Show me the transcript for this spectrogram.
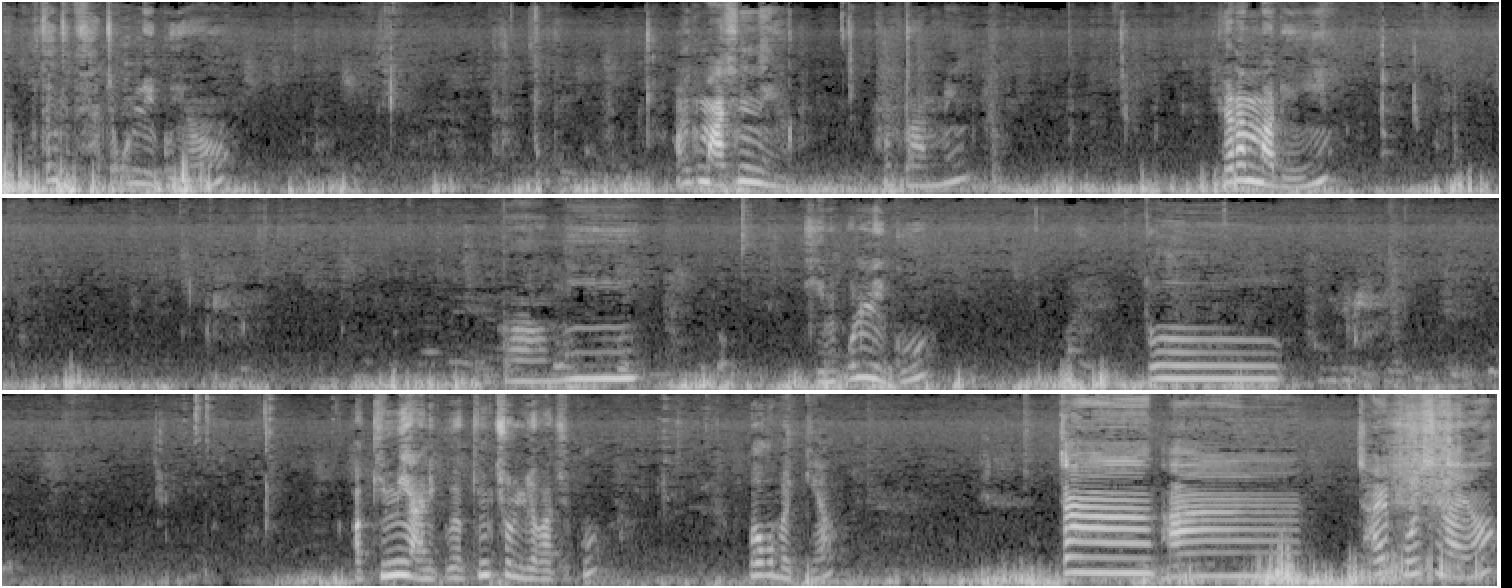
무생채도 살짝 올리고요. 아, 이거 맛있네요. 그 다음에 계란말이 그 다음에 김 올리고 또 아, 김이 아니고요. 김치 올려가지고 먹어볼게요. 짠! 아, 잘 보이시나요?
